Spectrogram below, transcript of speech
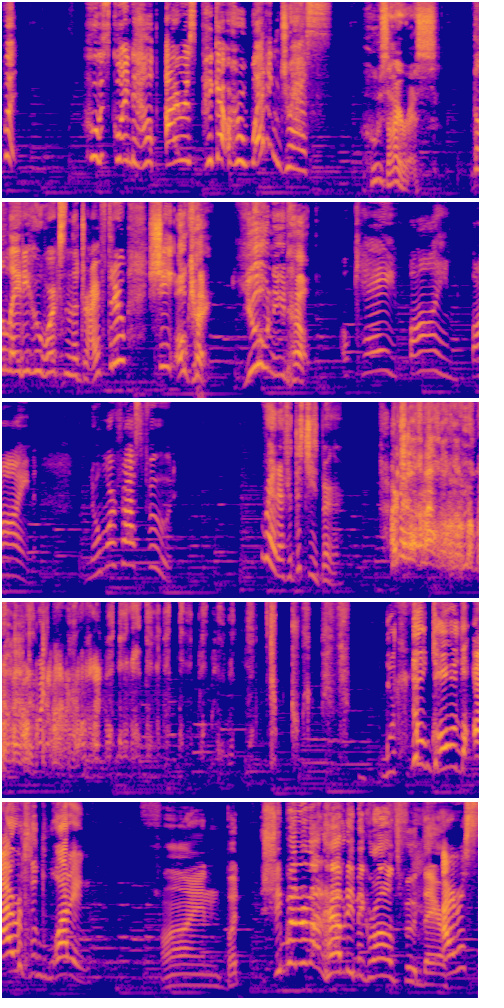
But who's going to help Iris pick out her wedding dress? Who's Iris? The lady who works in the drive-thru? She Okay, you need help. Okay, fine, fine. No more fast food. Right after this cheeseburger. We're still going to Iris's wedding. Fine, but she better not have any McDonald's food there. Iris,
